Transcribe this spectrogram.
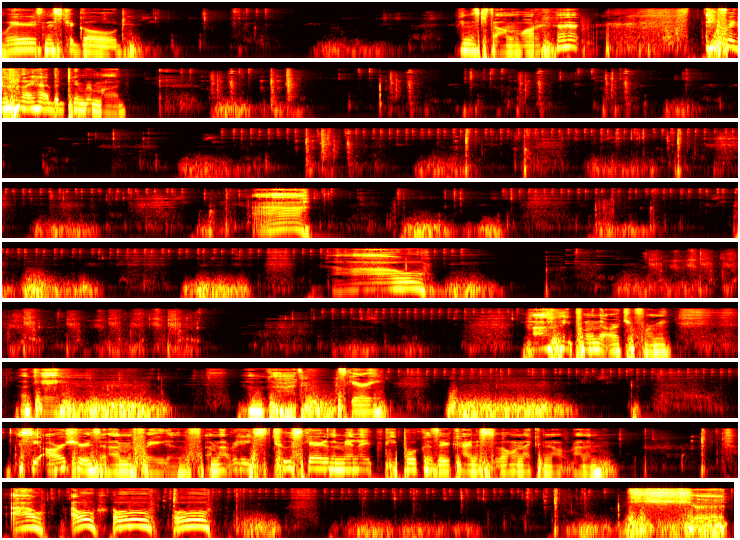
where's Mr. Gold? I missed fountain water. I forgot I had the timber mod. Ah. Put the archer for me. Okay. Oh god. Scary. It's the archers that I'm afraid of. I'm not really too scared of the melee people because they're kind of slow and I can outrun them. Ow! Oh! Oh! Oh! oh, oh, oh Shit!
